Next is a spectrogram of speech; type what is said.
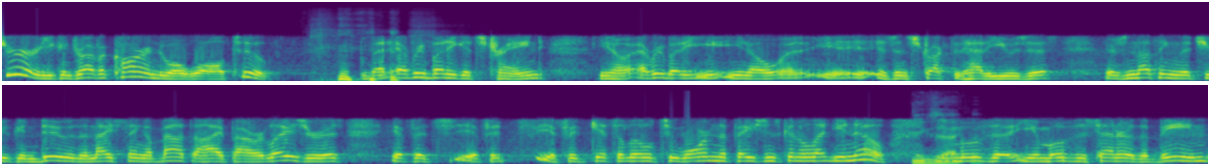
Sure, you can drive a car into a wall too. but everybody gets trained. You know, everybody you know is instructed how to use this. There's nothing that you can do. The nice thing about the high powered laser is if it's if it if it gets a little too warm, the patient's going to let you know. Exactly. You move the you move the center of the beam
